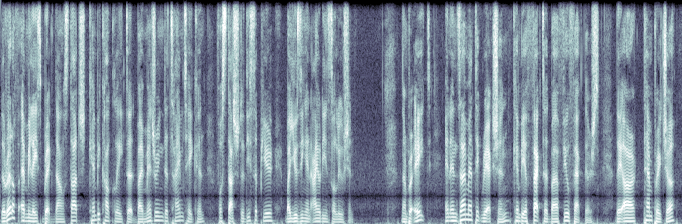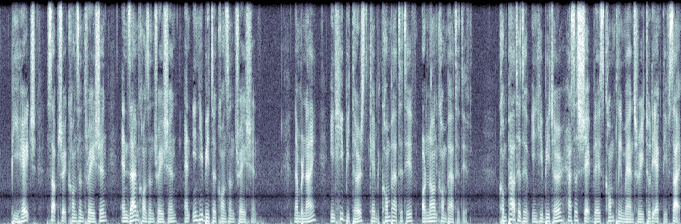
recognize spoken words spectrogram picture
the rate of amylase breakdown starch can be calculated by measuring the time taken for starch to disappear by using an iodine solution. Number 8. An enzymatic reaction can be affected by a few factors. They are temperature, pH, substrate concentration, enzyme concentration, and inhibitor concentration. Number 9. Inhibitors can be competitive or non-competitive. Competitive inhibitor has a shape that is complementary to the active site.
